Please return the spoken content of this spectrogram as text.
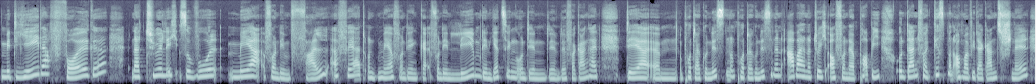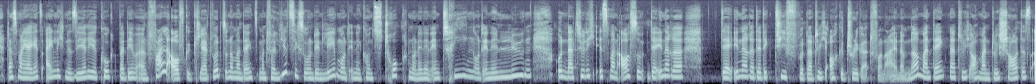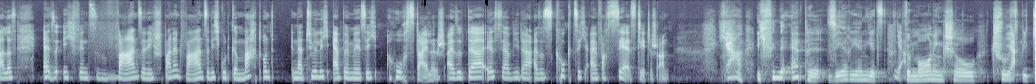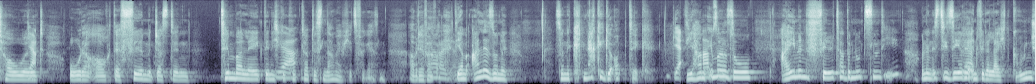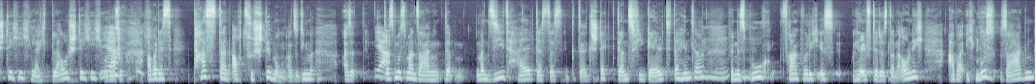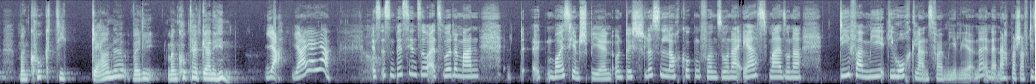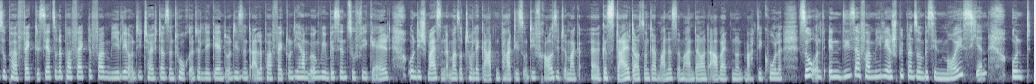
mit jeder Folge natürlich sowohl mehr von dem Fall erfährt und mehr von den, von den Leben, den jetzigen und den, den, der Vergangenheit der ähm, Protagonisten und Protagonistinnen, aber natürlich auch von der Poppy. Und dann vergisst man auch mal wieder ganz schnell, dass man ja jetzt eigentlich eine Serie guckt, bei der ein Fall aufgeklärt wird, sondern man denkt, man verliert sich so in den Leben und in den Konstrukten und in den Intrigen und in den Lügen. Und natürlich ist man auch so der innere der innere Detektiv wird natürlich auch getriggert von einem. Ne? Man denkt natürlich auch, man durchschaut das alles. Also ich finde es wahnsinnig spannend, wahnsinnig gut gemacht und natürlich Apple-mäßig hochstylisch. Also da ist ja wieder, also es guckt sich einfach sehr ästhetisch an. Ja, ich finde Apple-Serien jetzt Ja. The Morning Show, Truth Ja. Be Told Ja. oder auch der Film mit Justin Timberlake, den ich geguckt habe, dessen Name habe ich jetzt vergessen. Aber der war, die haben alle so eine, so eine knackige Optik. Ja, die haben immer absolut. so einen Filter benutzen die und dann ist die Serie Ja. entweder leicht grünstichig, leicht blaustichig oder Ja. so. Aber das passt dann auch zur Stimmung. Also die, also das muss man sagen. Da, man sieht halt, dass das, da steckt ganz viel Geld dahinter. Mhm. Wenn das Buch fragwürdig ist, hilft dir das dann auch nicht. Aber ich muss sagen, man guckt die gerne, weil die, man guckt halt gerne hin. Ja, ja, ja, ja. Es ist ein bisschen so, als würde man äh, Mäuschen spielen und durchs Schlüsselloch gucken von so einer erstmal so einer die Familie, die Hochglanzfamilie ne, in der Nachbarschaft, die so perfekt ist. Sie hat so eine perfekte Familie und die Töchter sind hochintelligent und die sind alle perfekt und die haben irgendwie ein bisschen zu viel Geld und die schmeißen immer so tolle Gartenpartys und die Frau sieht immer äh, gestylt aus und der Mann ist immer andauernd arbeiten und macht die Kohle. So, und in dieser Familie spielt man so ein bisschen Mäuschen und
